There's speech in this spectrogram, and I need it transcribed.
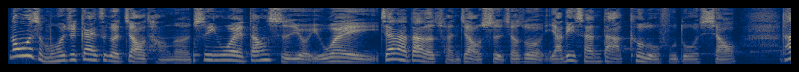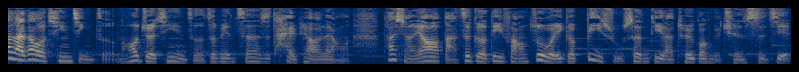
那为什么会去盖这个教堂呢？是因为当时有一位加拿大的传教士叫做亚历山大·克罗夫多·肖，他来到了清景泽，然后觉得清景泽这边真的是太漂亮了，他想要把这个地方作为一个避暑胜地来推广给全世界，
